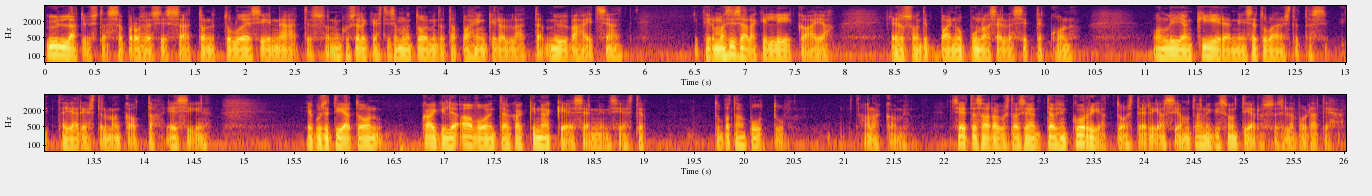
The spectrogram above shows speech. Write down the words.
yllätys tässä prosessissa, että on nyt tullut esiin nämä, että jos on niin kuin selkeästi semmoinen toimintatapa henkilöllä, että myy vähän itseään firman sisälläkin liikaa ja resurssointi painuu punaiselle sitten, kun on, on liian kiire, niin se tulee sitten tässä tämän järjestelmän kautta esiin. Ja kun se tieto on kaikille avointa ja kaikki näkee sen, niin siihen sitten tupataan puuttuu hanakkaammin. Se, että saadaanko sitä asiaa täysin korjattua on sitten eri asia, mutta ainakin se on tiedossa, sillä voidaan tehdä.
